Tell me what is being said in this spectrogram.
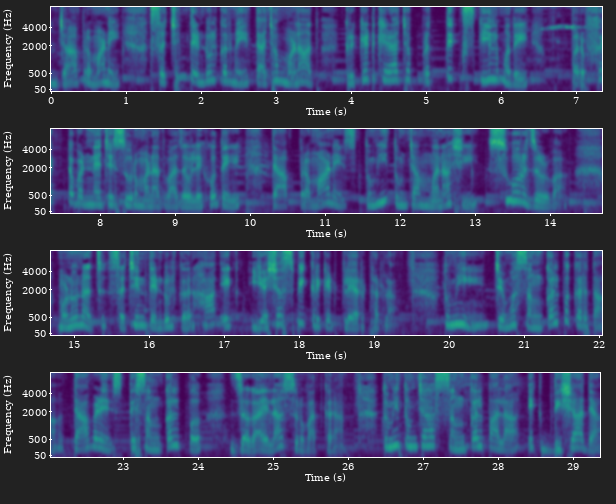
ज्याप्रमाणे सचिन तेंडुलकरने त्याच्या मनात क्रिकेट खेळाच्या प्रत्येक स्किलमध्ये परफेक्ट बनण्याचे सूर मनात वाजवले होते त्याप्रमाणेच तुम्ही तुमच्या मनाशी सूर जुळवा. म्हणूनच सचिन तेंडुलकर हा एक यशस्वी क्रिकेट प्लेयर ठरला. तुम्ही जेव्हा संकल्प करता त्यावेळेस ते संकल्प जगायला सुरुवात करा. तुम्ही तुमच्या संकल्पाला एक दिशा द्या.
